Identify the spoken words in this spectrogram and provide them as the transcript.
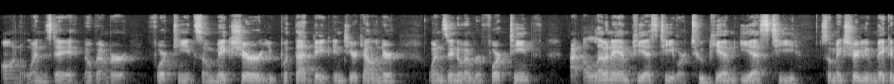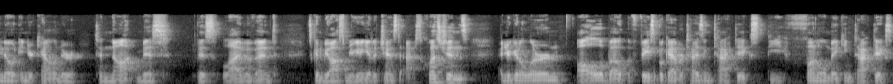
on Wednesday, November 14th. So make sure you put that date into your calendar, Wednesday, November 14th at 11 a.m. PST or 2 p.m. EST. So make sure you make a note in your calendar to not miss this live event. It's going to be awesome. You're going to get a chance to ask questions and you're going to learn all about the Facebook advertising tactics, the funnel making tactics,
